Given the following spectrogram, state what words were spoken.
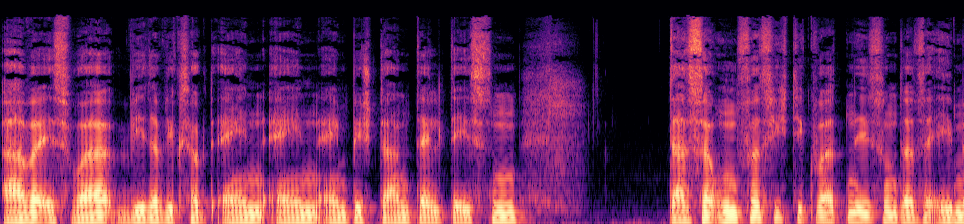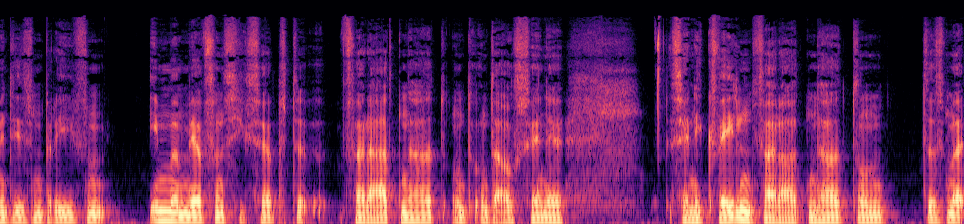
Aber es war wieder, wie gesagt, ein, ein, ein Bestandteil dessen, dass er unvorsichtig geworden ist und dass er eben in diesen Briefen immer mehr von sich selbst verraten hat und, und auch seine, seine Quellen verraten hat und dass man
